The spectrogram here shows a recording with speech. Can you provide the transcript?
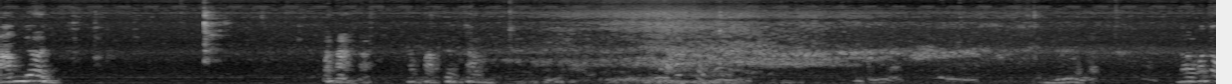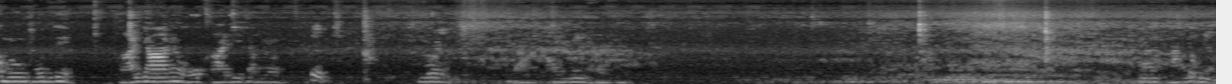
ามเดือน ถ้าปรับเรื่องจำเราก็ต้องลงทุนดิขายยาเนี่ยโอ้ขายดีจังเลยด้วยยาขายไม่ขายจบเนี่ย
